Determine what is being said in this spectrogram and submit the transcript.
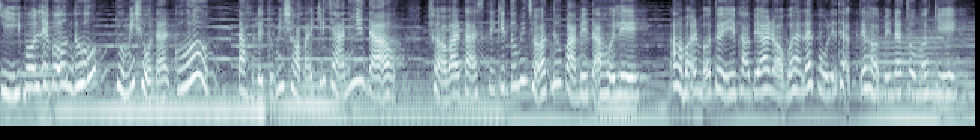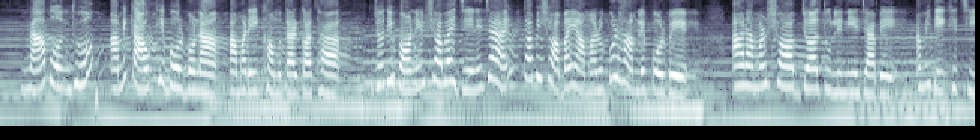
কি বলে বন্ধু তুমি সোনার কুয়ো? তাহলে তুমি সবাইকে জানিয়ে দাও। সবার কাছ থেকে তুমি যত্ন পাবে তাহলে। আমার মতো এভাবে আর অবহেলায় পড়ে থাকতে হবে না তোমাকে। না বন্ধু, আমি কাউকে বলব না, আমার এই ক্ষমতার কথা। যদি বনের সবাই জেনে যায়, তবে সবাই আমার উপর হামলে পড়বে। আর আমার সব জল তুলে নিয়ে যাবে, আমি দেখেছি।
